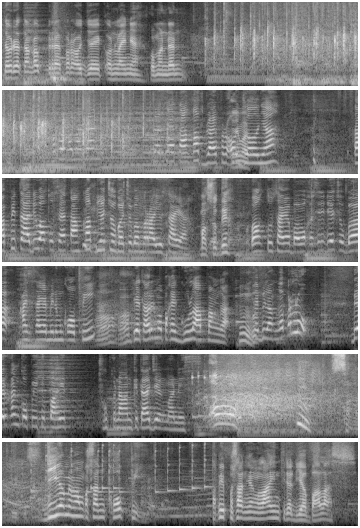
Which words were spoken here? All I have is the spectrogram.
Kita udah tangkap driver ojek online-nya, Komandan. Apa komandan? Sudah saya tangkap driver Sini, Mas. ojolnya. Tapi tadi waktu saya tangkap dia coba-coba merayu saya. Maksudnya? Waktu saya bawa ke sini dia coba kasih saya minum kopi. Dia tawarin mau pakai gula apa enggak. Saya bilang nggak perlu. Biarkan kopi itu pahit. Cukup kenangan kita aja yang manis. Sangat tipis. Dia memang pesan kopi. Tapi pesan yang lain tidak dia balas.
